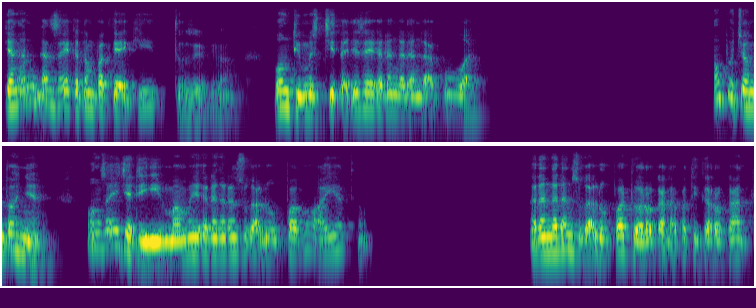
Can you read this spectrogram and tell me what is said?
Jangankan saya ke tempat kayak gitu, saya bilang. Wong di masjid aja saya kadang-kadang nggak kuat. Apa contohnya? Wong saya jadi imam, kadang-kadang suka lupa kok ayat. Kadang-kadang suka lupa dua rakaat apa tiga rakaat.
